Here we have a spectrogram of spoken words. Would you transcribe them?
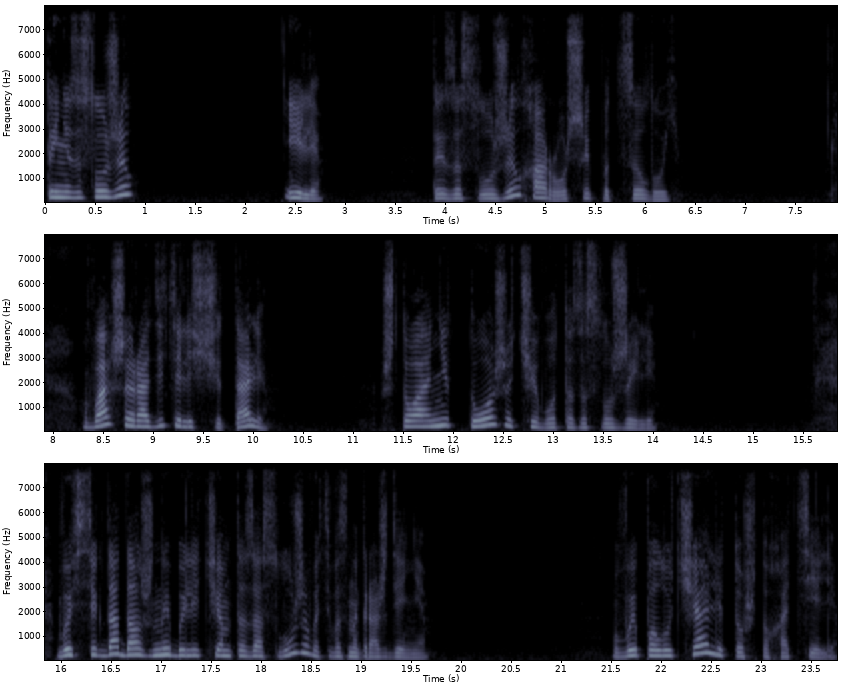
Ты не заслужил? Или ты заслужил хороший поцелуй? Ваши родители считали, что они тоже чего-то заслужили. Вы всегда должны были чем-то заслуживать вознаграждение. Вы получали то, что хотели.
